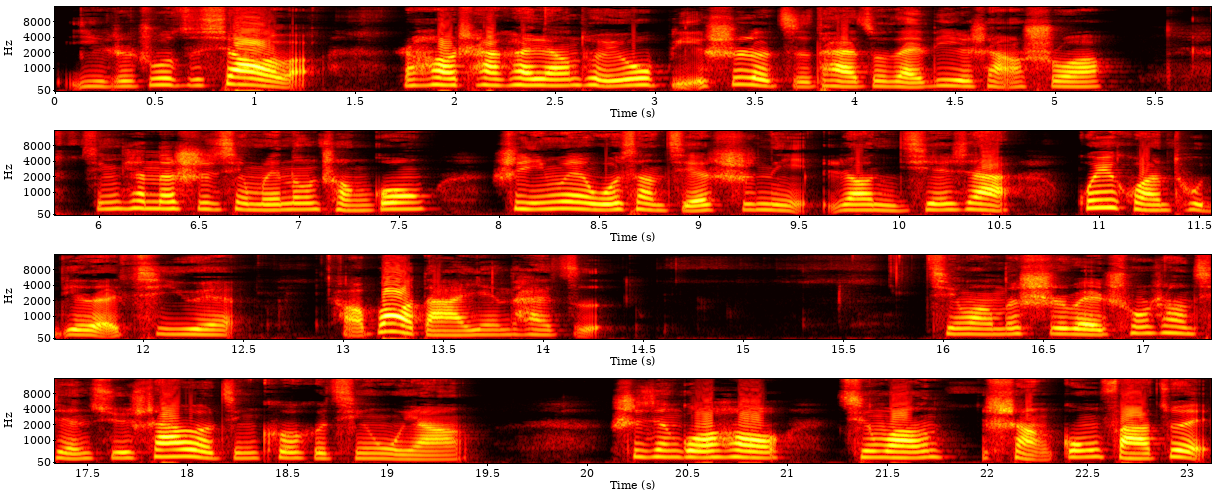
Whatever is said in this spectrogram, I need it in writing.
倚着柱子笑了，然后叉开两腿，用鄙视的姿态坐在地上，说：“今天的事情没能成功，是因为我想劫持你，让你签下归还土地的契约，好报答燕太子。”秦王的侍卫冲上前去，杀了荆轲和秦舞阳。事件过后，秦王赏功罚罪，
